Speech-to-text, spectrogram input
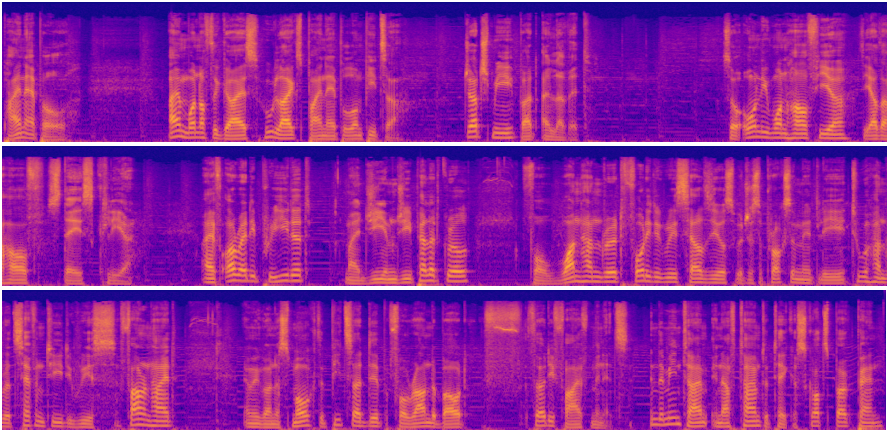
Pineapple. I'm one of the guys who likes pineapple on pizza. Judge me, but I love it. So only one half here, the other half stays clear. I have already preheated my GMG pellet grill for 140 degrees Celsius, which is approximately 270 degrees Fahrenheit. And we're gonna smoke the pizza dip for around about 35 minutes. In the meantime, enough time to take a Scotsburg pan,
